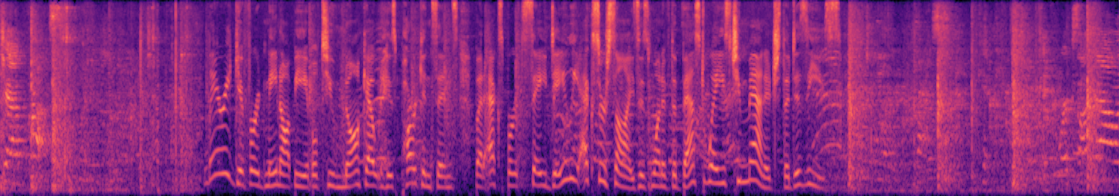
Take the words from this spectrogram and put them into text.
Jab cross. Larry Gifford may not be able to knock out his Parkinson's, but experts say daily exercise is one of the best ways to manage the disease. works on balance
